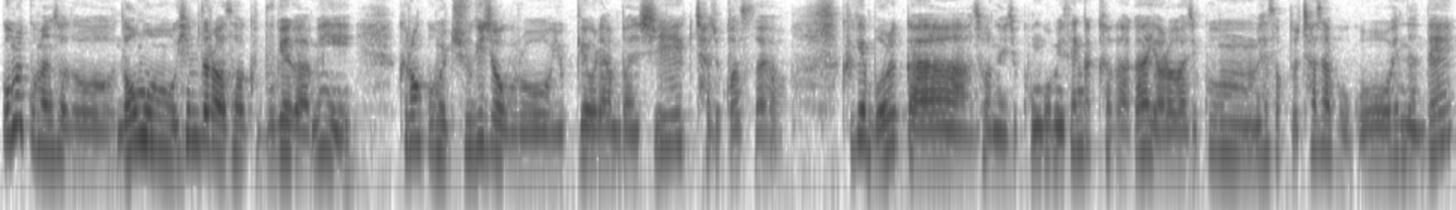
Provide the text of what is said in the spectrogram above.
꿈을 꾸면서도 너무 힘들어서 그 무게감이 그런 꿈을 주기적으로 6개월에 한 번씩 자주 꿨어요. 그게 뭘까 저는 이제 곰곰이 생각하다가 여러 가지 꿈 해석도 찾아보고 했는데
